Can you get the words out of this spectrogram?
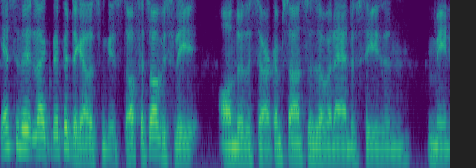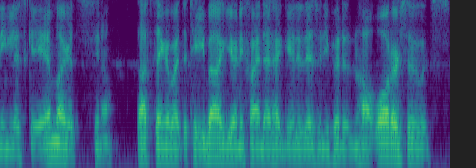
Yeah, so they like they put together some good stuff. It's obviously under the circumstances of an end of season meaningless game. Like it's you know that thing about the tea bag. You only find out how good it is when you put it in hot water. So it's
